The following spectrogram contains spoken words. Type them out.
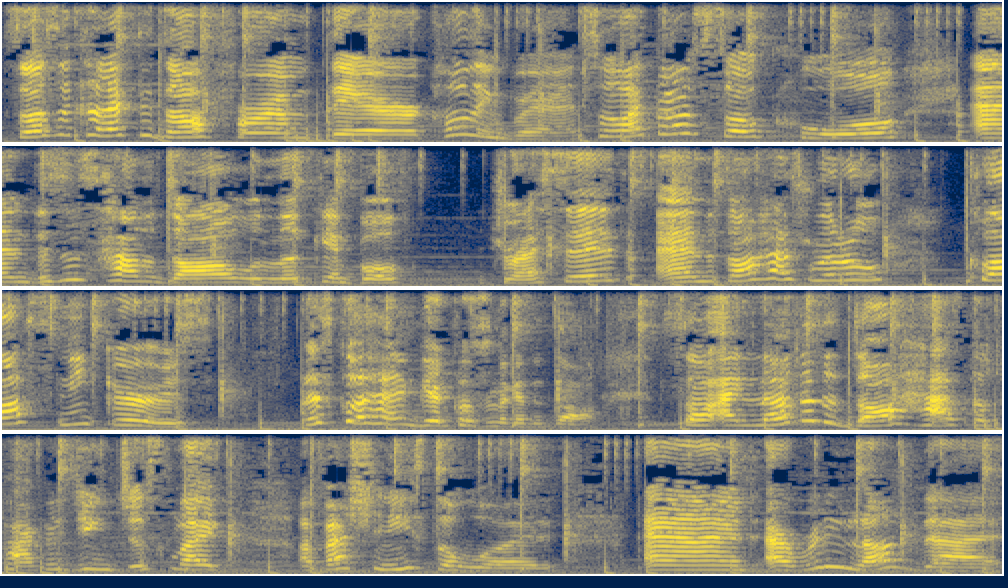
So it's a collector doll from their clothing brand. So I thought it was so cool. And this is how the doll will look in both dresses. And the doll has little cloth sneakers. Let's go ahead and get a closer look at the doll. So I love that the doll has the packaging just like a fashionista would. And I really love that.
